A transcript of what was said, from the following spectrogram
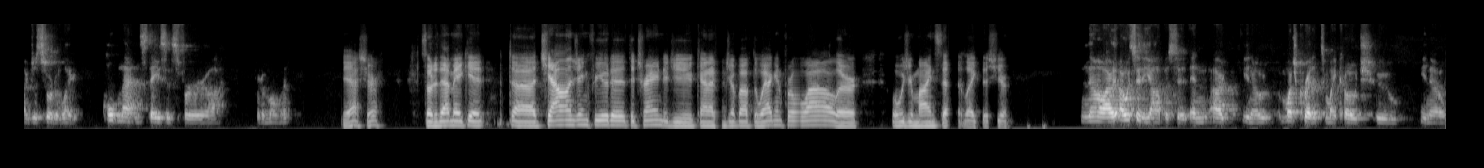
I'm just sort of like holding that in stasis for uh, for the moment. Yeah, sure. So did that make it uh, challenging for you to, to train? Did you kind of jump off the wagon for a while or what was your mindset like this year? No, I, I would say the opposite. And I, you know, much credit to my coach who, you know,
